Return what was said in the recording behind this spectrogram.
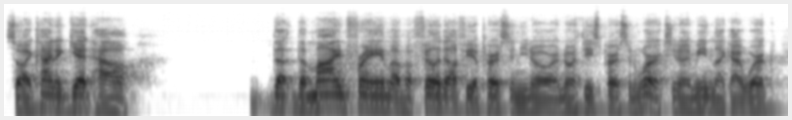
so I kind of get how the the mind frame of a Philadelphia person, you know, or a Northeast person works. You know what I mean? Like I work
